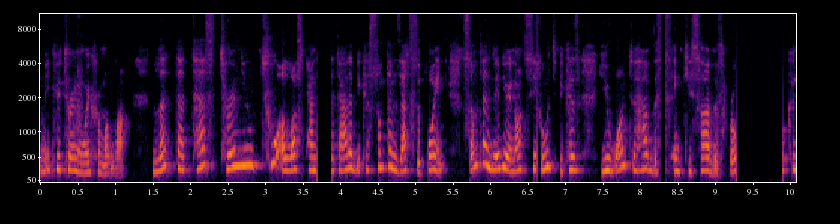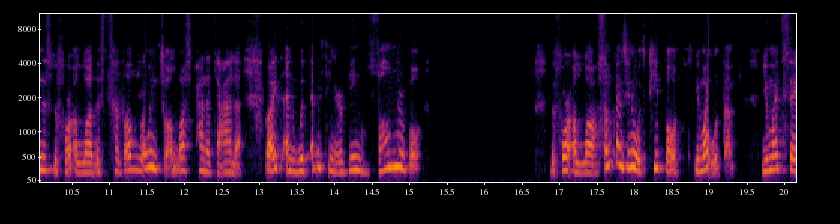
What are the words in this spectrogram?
make you turn away from Allah. Let that test turn you to Allah subhanahu wa ta'ala because sometimes that's the point. Sometimes maybe you're not seeing fruits because you want to have this inkisar, this brokenness before Allah, this tadarru going to Allah subhanahu wa ta'ala, right? And with everything, you're being vulnerable before Allah. Sometimes, you know, with people, you might with them. You might say,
